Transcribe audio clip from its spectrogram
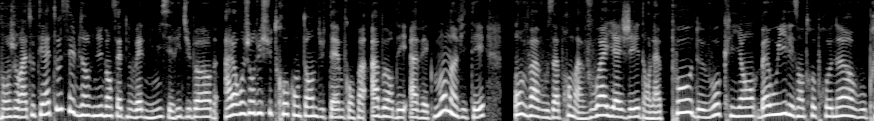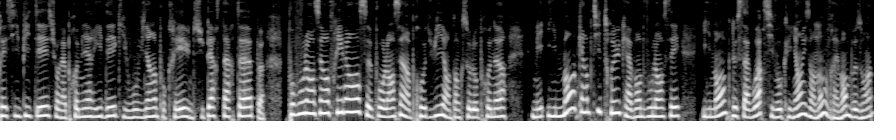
Bonjour à toutes et à tous et bienvenue dans cette nouvelle mini-série du board. Alors aujourd'hui, je suis trop contente du thème qu'on va aborder avec mon invité. On va vous apprendre à voyager dans la peau de vos clients. Bah oui, les entrepreneurs, vous précipitez sur la première idée qui vous vient pour créer une super start-up, pour vous lancer en freelance, pour lancer un produit en tant que solopreneur. Mais il manque un petit truc avant de vous lancer. Il manque de savoir si vos clients, ils en ont vraiment besoin.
